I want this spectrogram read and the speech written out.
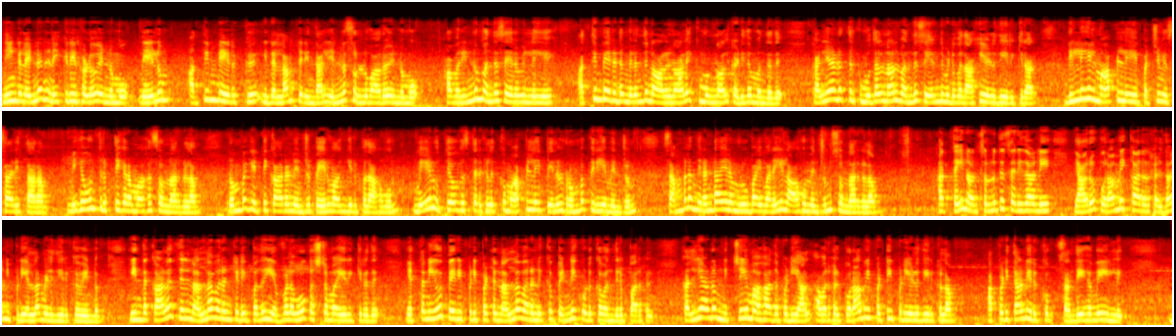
நீங்கள் என்ன நினைக்கிறீர்களோ என்னமோ. மேலும் அத்திம்பேருக்கு இதெல்லாம் தெரிந்தால் என்ன சொல்லுவாரோ என்னமோ. அவர் இன்னும் வந்து சேரவில்லையே. அத்திம்பேரிடமிருந்து நாலு நாளைக்கு முன்னால் கடிதம் வந்தது. கல்யாணத்திற்கு முதல் நாள் வந்து சேர்ந்து விடுவதாக எழுதியிருக்கிறார். டில்லியில் மாப்பிள்ளையை பற்றி விசாரித்தாராம். மிகவும் திருப்திகரமாக சொன்னார்களாம். ரொம்ப கெட்டிக்காரன் என்று பெயர் வாங்கியிருப்பதாகவும் மேல் உத்தியோகஸ்தர்களுக்கு மாப்பிள்ளை பேரில் ரொம்ப பிரியம் என்றும் சம்பளம் இரண்டாயிரம் ரூபாய் வரையில் ஆகும் என்றும் சொன்னார்களாம். அத்தை நான் சொன்னது சரிதானே? யாரோ பொறாமைக்காரர்கள் தான் இப்படியெல்லாம் எழுதியிருக்க வேண்டும். இந்த காலத்தில் நல்ல வரன் கிடைப்பது எவ்வளவோ கஷ்டமாயிருக்கிறது. எத்தனையோ பேர் இப்படிப்பட்ட நல்ல வரனுக்கு பெண்ணை கொடுக்க வந்திருப்பார்கள். கல்யாணம் நிச்சயமாகாதபடியால் அவர்கள் பொறாமைப்பட்டு இப்படி எழுதியிருக்கலாம். அப்படித்தான் இருக்கும். சந்தேகமே இல்லை.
